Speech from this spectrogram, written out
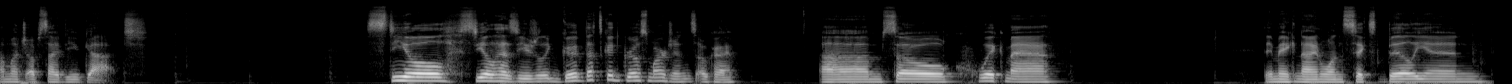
How much upside do you got? Steel, steel has usually good, that's good gross margins. Okay. Um, so quick math. They make 916 billion.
